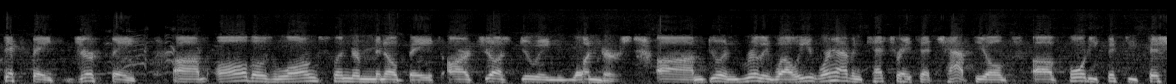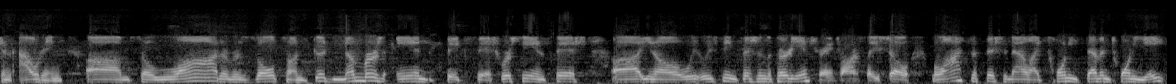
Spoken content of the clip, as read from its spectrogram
stick baits, jerk baits, um, all those long, slender minnow baits are just doing wonders, um, doing really well. We, are having catch rates at Chatfield of 40, 50 fish an outing. Um, so a lot of results on good numbers and big fish. We're seeing fish, uh, you know, we, we've seen fish in the 30 inch range, honestly. So lots of fish in now like 27, 28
